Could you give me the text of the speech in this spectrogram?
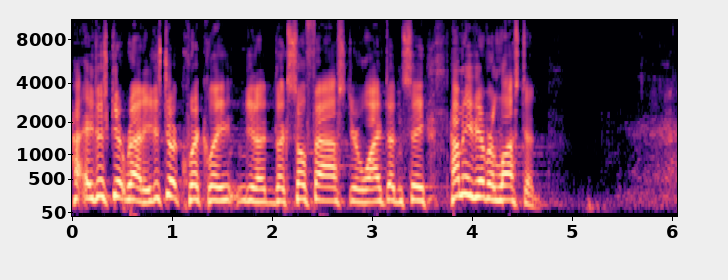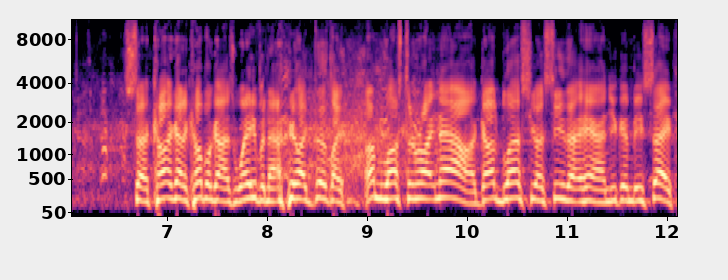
hey, just get ready. Just do it quickly, you know, like so fast your wife doesn't see. How many of you ever lusted? So I got a couple guys waving at me like this, like, I'm lusting right now. God bless you. I see that hand. You can be saved.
